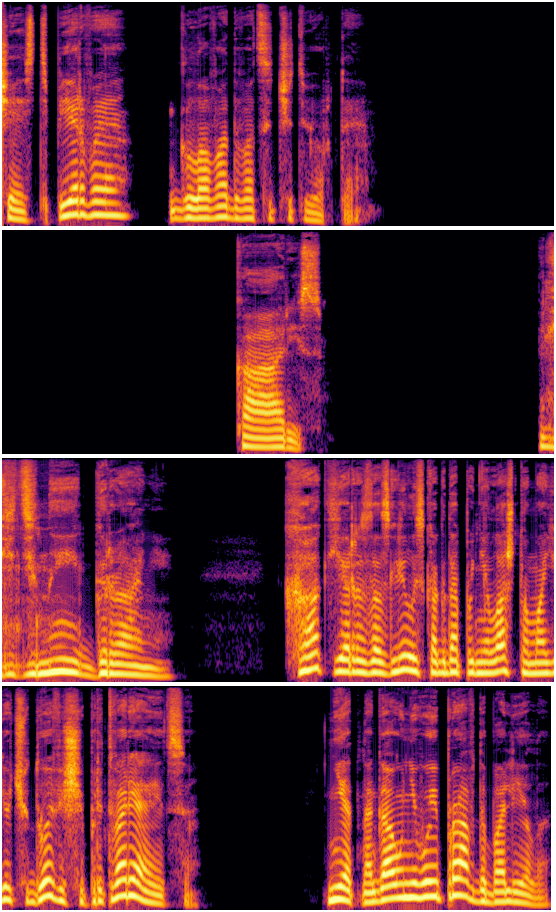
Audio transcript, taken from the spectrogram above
Часть первая, глава двадцать четвертая. Каарис. Ледяные грани. Как я разозлилась, когда поняла, что мое чудовище притворяется. Нет, нога у него и правда болела,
